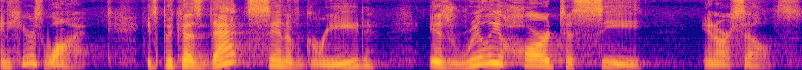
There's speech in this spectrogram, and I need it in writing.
And here's why it's because that sin of greed is really hard to see in ourselves.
